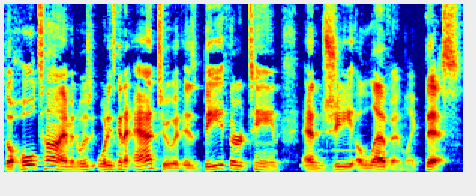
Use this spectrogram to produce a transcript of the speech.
the whole time and what he's going to add to it is B13 and G11 like this.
